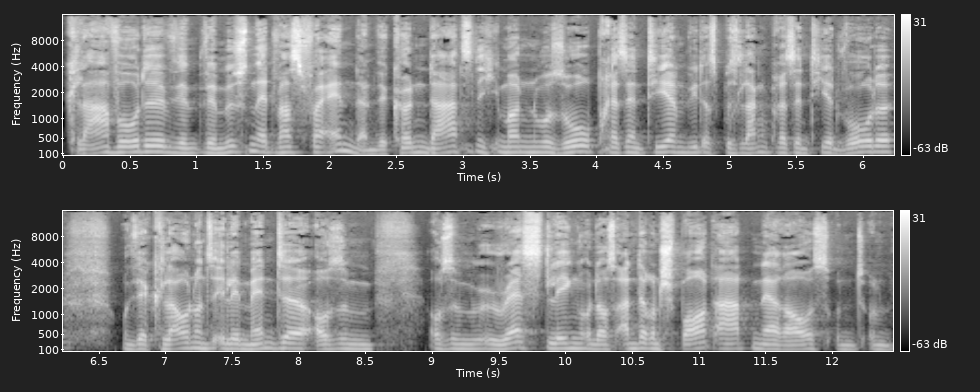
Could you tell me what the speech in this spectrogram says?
klar wurde, wir, wir müssen etwas verändern. Wir können Darts nicht immer nur so präsentieren, wie das bislang präsentiert wurde. Und wir klauen uns Elemente aus dem, aus dem Wrestling und aus anderen Sportarten heraus und, und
